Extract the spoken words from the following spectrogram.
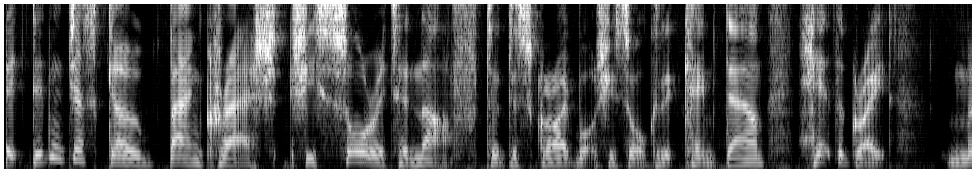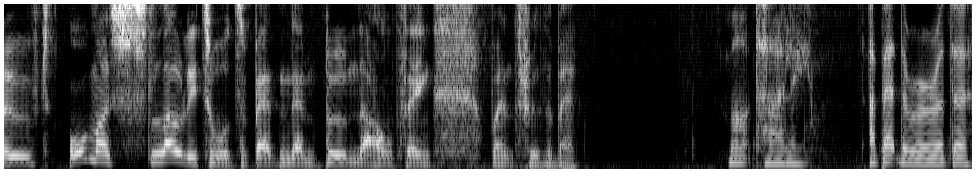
it didn't just go bang crash. She saw it enough to describe what she saw because it came down, hit the grate, moved almost slowly towards the bed, and then boom, the whole thing went through the bed. Mark Tiley, I bet there are other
